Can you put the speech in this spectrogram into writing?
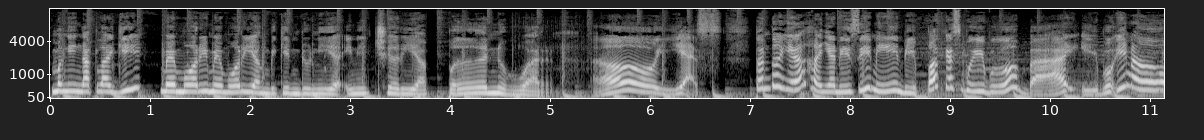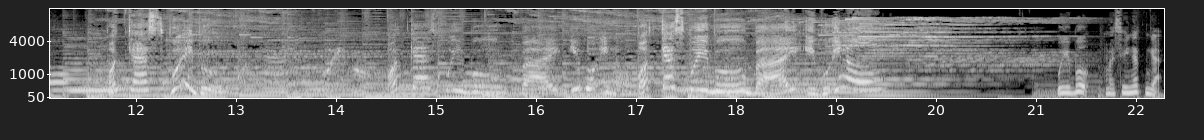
mengingat lagi memori-memori yang bikin dunia ini ceria penuh warna. Oh yes, tentunya hanya di sini di podcast Bu Ibu by Ibu Inung. Podcast Bu Ibu. Podcast Bu Ibu by Ibu Inung. Podcast Bu Ibu by Ibu Inung. Bu Ibu masih ingat nggak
